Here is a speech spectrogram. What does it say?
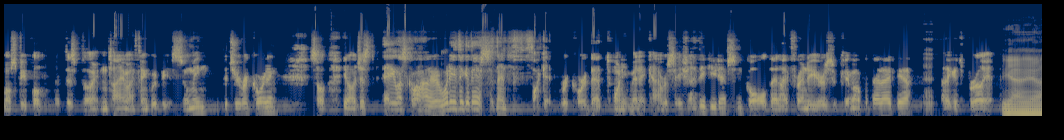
Most people at this point in time, I think, would be assuming that you're recording. So you know, just hey, what's going on? here? What do you think of this? And then fuck it, record that 20 minute conversation. I think you'd have some gold. That I friend of yours who came up with that idea. I think it's brilliant. Yeah, yeah.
